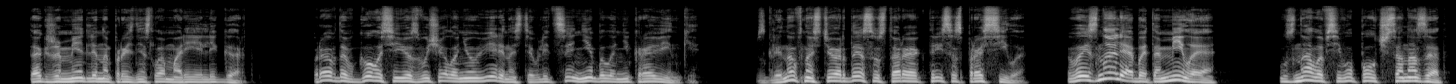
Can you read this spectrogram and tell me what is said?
— также медленно произнесла Мария Легард. Правда, в голосе ее звучала неуверенность, а в лице не было ни кровинки. Взглянув на стюардессу, старая актриса спросила. «Вы знали об этом, милая?» «Узнала всего полчаса назад.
